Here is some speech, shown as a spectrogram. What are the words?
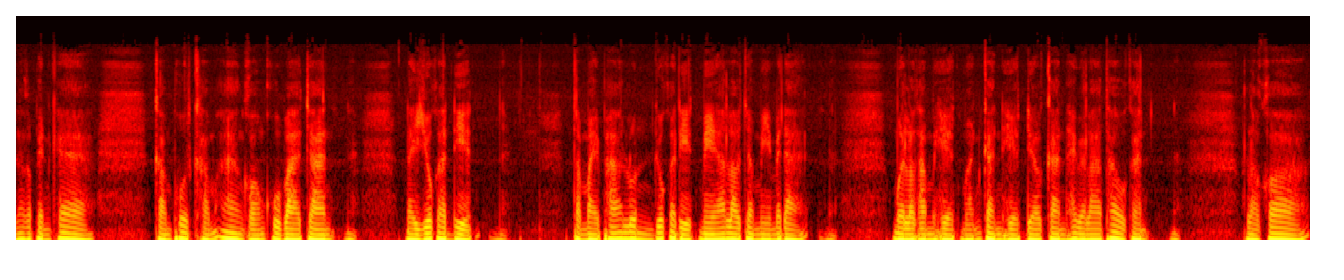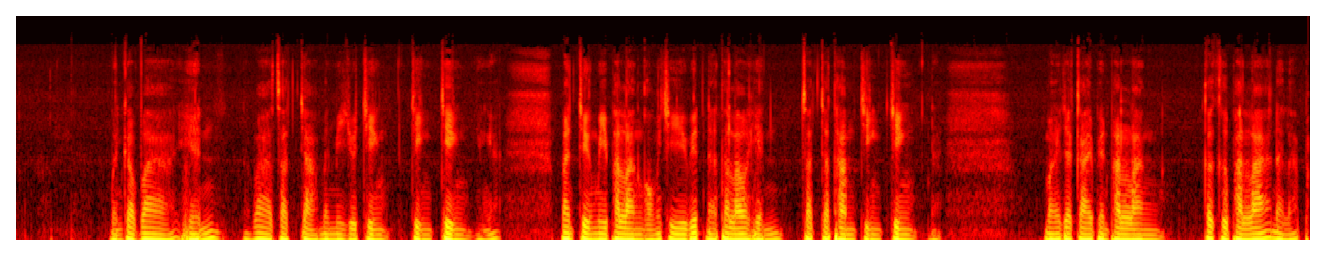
แล้วก็เป็นแค่คำพูดคำอ้างของครูบาอาจารย์ในยุคอดีตทำไมพระรุ่นยุคอดีตเมียเราจะมีไม่ได้ เมื่อเราทำเหตุเหมือนกันเหตุเดียวกันให้เวลาเท่ากันเราก็เหมือนกับว่าเห็นว่าสัจจะมันมีอยู่จริงจริง ๆ อย่างเงี้ยมันจึงมีพลังของชีวิตนะถ้าเราเห็น สัจธรรมจริงๆนะมันจะกลายเป็นพลังก็คือพละนั่นแหละพ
